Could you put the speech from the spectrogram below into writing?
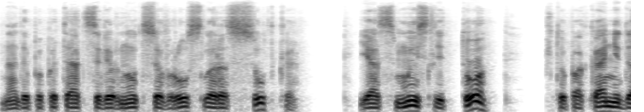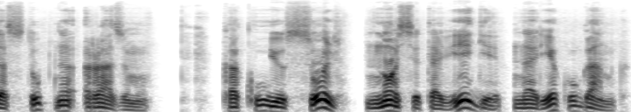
Надо попытаться вернуться в русло рассудка и осмыслить то, что пока недоступно разуму. Какую соль носят овеги на реку Ганг?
